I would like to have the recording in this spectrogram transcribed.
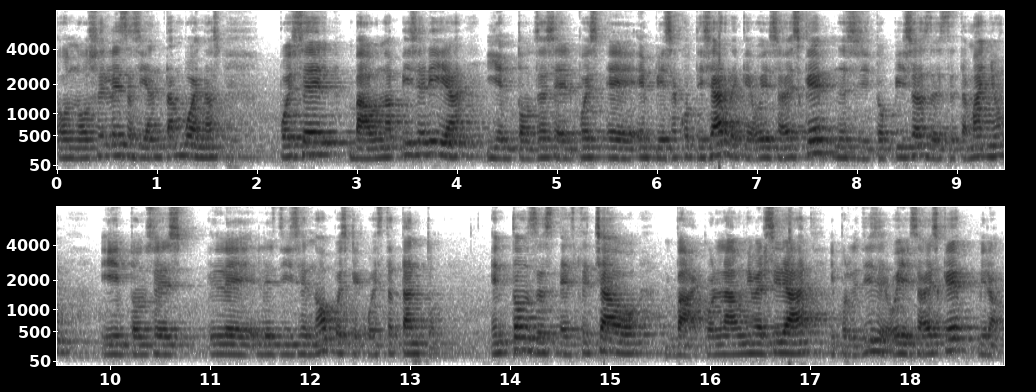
o no se les hacían tan buenas, pues él va a una pizzería y entonces él pues eh, empieza a cotizar de que, oye, ¿sabes qué? Necesito pizzas de este tamaño y entonces le, les dice, no, pues que cuesta tanto. Entonces este chavo va con la universidad y pues les dice, oye, ¿sabes qué? Mira,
